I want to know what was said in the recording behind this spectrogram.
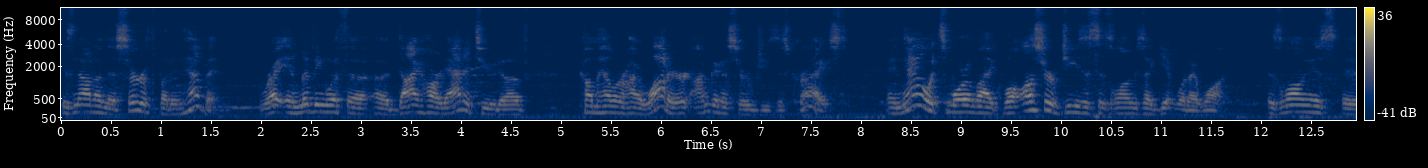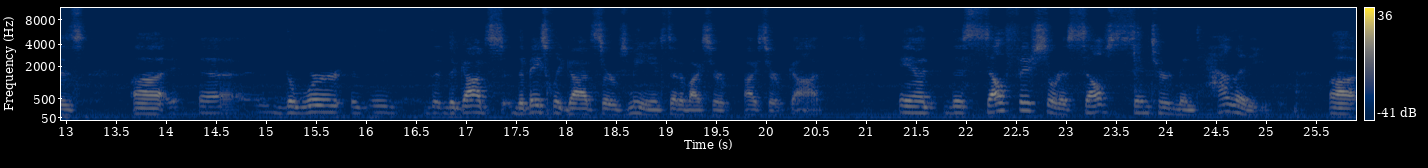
is not on this earth but in heaven, right? And living with a, a die-hard attitude of, come hell or high water, I'm going to serve Jesus Christ. And now it's more like, well, I'll serve Jesus as long as I get what I want, as long as is uh, uh, the word, the, the God's, the basically God serves me instead of I serve I serve God, and this selfish sort of self-centered mentality uh,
